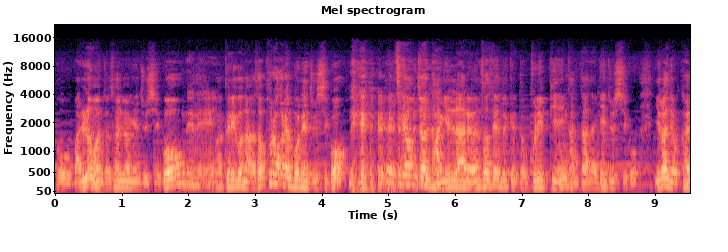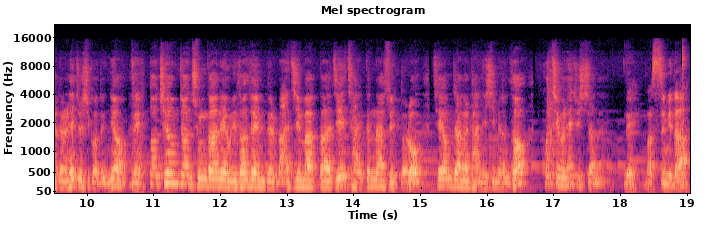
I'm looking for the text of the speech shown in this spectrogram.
또 말로 먼저 설명해 주시고 네네 아, 그리고 나서 프로그램 보내주시고 네, 체험 전 당일날은 선생님들께 또 브리핑 간단하게 해주시고 이런 역할들을 해주시거든요. 네. 또 체험 전 중간에 우리 선생님들 마지막까지 잘 끝날 수 있도록 체험장을 다니시면서 코칭을 해주시잖아요. 네 맞습니다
